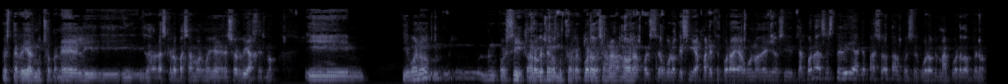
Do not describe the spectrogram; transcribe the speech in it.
pues te reías mucho con él y, y, la verdad es que lo pasamos muy bien en esos viajes, ¿no? Y, bueno, pues sí, claro que tengo muchos recuerdos. Ahora, pues seguro que sí aparece por ahí alguno de ellos y ¿te acuerdas este día que pasó tal? Pues seguro que me acuerdo, pero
